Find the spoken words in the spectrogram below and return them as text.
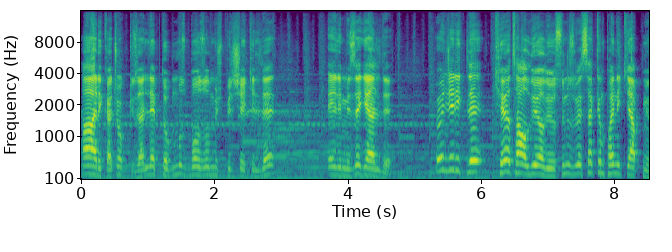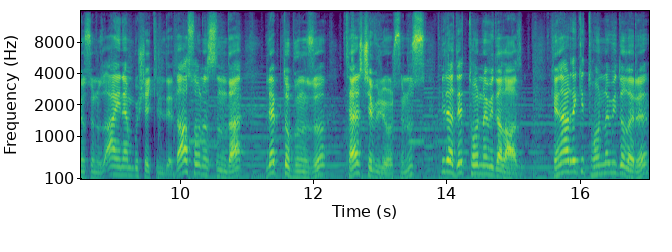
Harika çok güzel. Laptopumuz bozulmuş bir şekilde elimize geldi. Öncelikle kağıt havluyu alıyorsunuz ve sakın panik yapmıyorsunuz. Aynen bu şekilde. Daha sonrasında laptopunuzu ters çeviriyorsunuz. Bir adet tornavida lazım. Kenardaki tornavidaları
